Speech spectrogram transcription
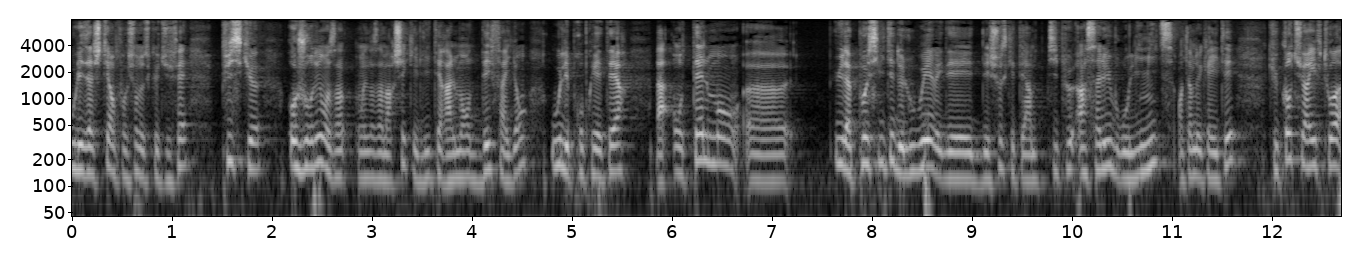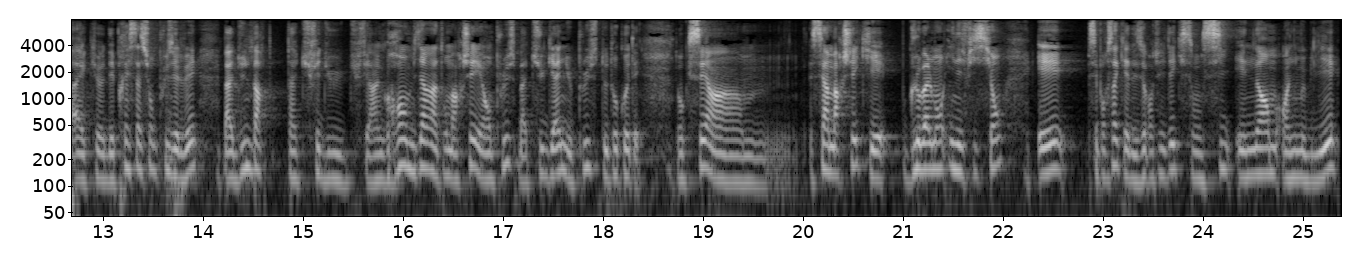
ou les acheter en fonction de ce que tu fais, puisque aujourd'hui on, est dans un marché qui est littéralement défaillant, où les propriétaires bah, ont tellement euh, eu la possibilité de louer avec des, choses qui étaient un petit peu insalubres ou limites en termes de qualité, que quand tu arrives toi avec euh, des prestations plus élevées, bah, d'une part tu fais du tu fais un grand bien à ton marché et en plus bah, tu gagnes plus de ton côté. Donc c'est un c'est un marché qui est globalement inefficient et c'est pour ça qu'il y a des opportunités qui sont si énormes en immobilier.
